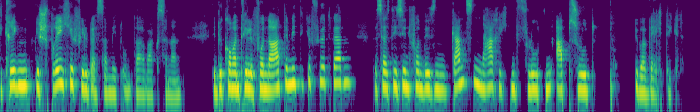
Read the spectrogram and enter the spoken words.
Die kriegen Gespräche viel besser mit unter Erwachsenen. Die bekommen Telefonate mit, die geführt werden. Das heißt, die sind von diesen ganzen Nachrichtenfluten absolut überwältigt.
